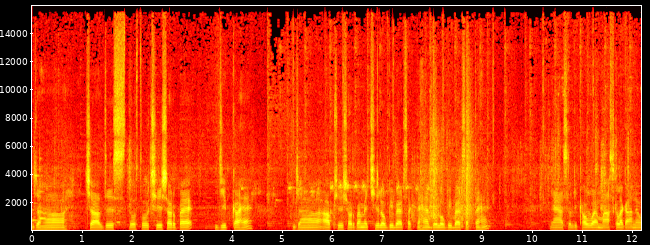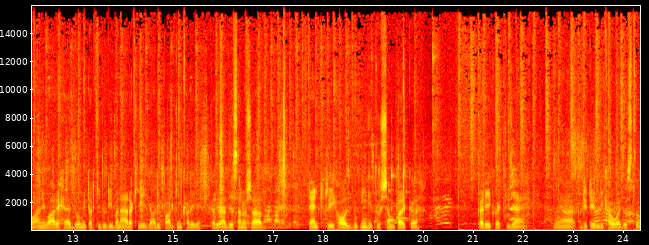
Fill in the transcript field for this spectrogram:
जहाँ चार्जेस दोस्तों छः सौ रुपये जीप का है, जहाँ आप छः सौ रुपये में छः लोग भी बैठ सकते हैं, दो लोग भी बैठ सकते हैं। यहाँ से लिखा हुआ है, मास्क लगाने अनिवार्य है। दो मीटर की दूरी बनाए रखिए, गाड़ी पार्किंग खड़े करे आदेशानुसार। टेंट, ट्री हाउस, बुकिंग हेतु संपर्क कर एक व्यक्ति जाए। यहाँ डिटेल लिखा हुआ है दोस्तों,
